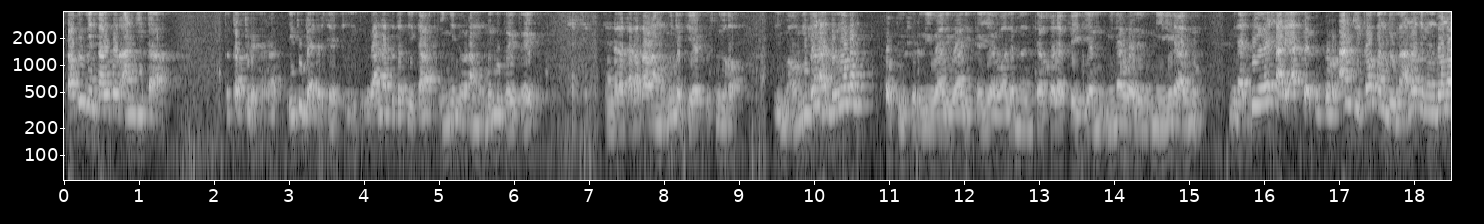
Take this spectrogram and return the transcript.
tapi mental Quran kita tetap berharap itu tidak terjadi. Karena tetap kita ingin orang mukmin itu baik-baik saja. Dan rata-rata orang mukmin ya biar husnul kita nak dengar kan? Rabbi firli wali wali daya wali mantakhala baitiya mu'mina wali mu'minina al minat dia syariat baku Quran kita pandungakno sing ngono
